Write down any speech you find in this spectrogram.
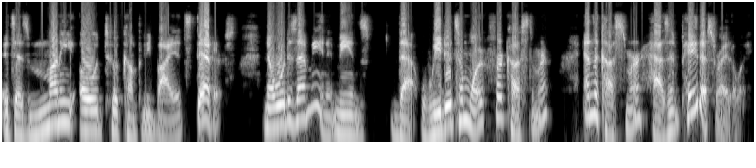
It says money owed to a company by its debtors. Now, what does that mean? It means that we did some work for a customer, and the customer hasn't paid us right away.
